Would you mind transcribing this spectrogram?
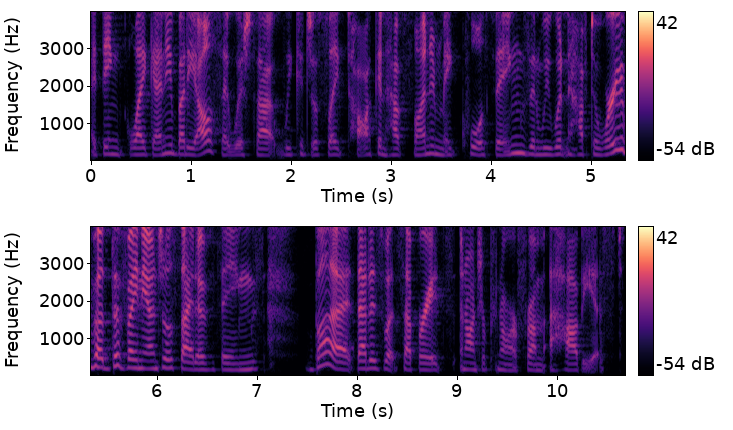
I think, like anybody else, I wish that we could just like talk and have fun and make cool things and we wouldn't have to worry about the financial side of things. But that is what separates an entrepreneur from a hobbyist.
